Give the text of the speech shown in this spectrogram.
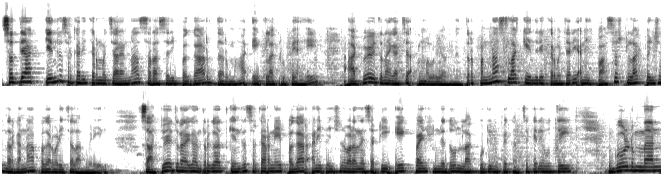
सध्या केंद्र सरकारी कर्मचाऱ्यांना सरासरी पगार दरमहा एक लाख रुपये आहे. आठव्या वेतन आयोगाच्या अंमलबजावणीनंतर पन्नास लाख केंद्रीय कर्मचारी आणि पासष्ट लाख पेन्शनधारकांना पगारवाढीचा लाभ मिळेल. सातव्या वेतन आयोगाअंतर्गत केंद्र सरकारने पगार आणि पेन्शन वाढवण्यासाठी एक पॉईंट शून्य दोन लाख कोटी रुपये खर्च केले होते. गोल्डमॅन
